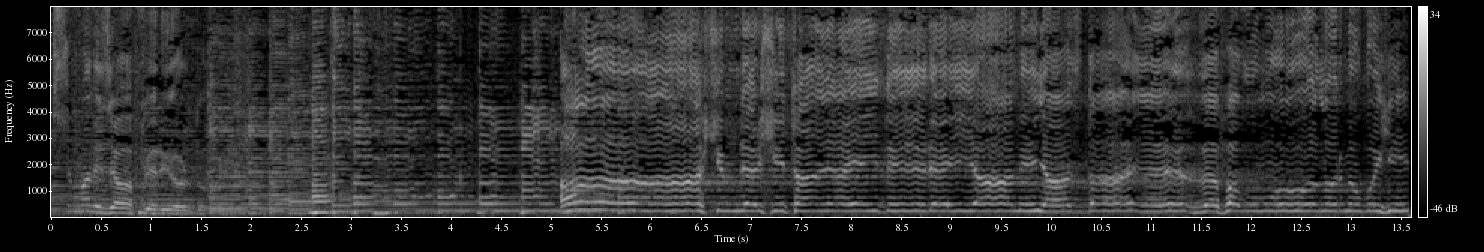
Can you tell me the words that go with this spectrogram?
Sümmani cevap veriyordu Ah kim der şitaydır eyyami yazda. Vefa umulur mu bu hiç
